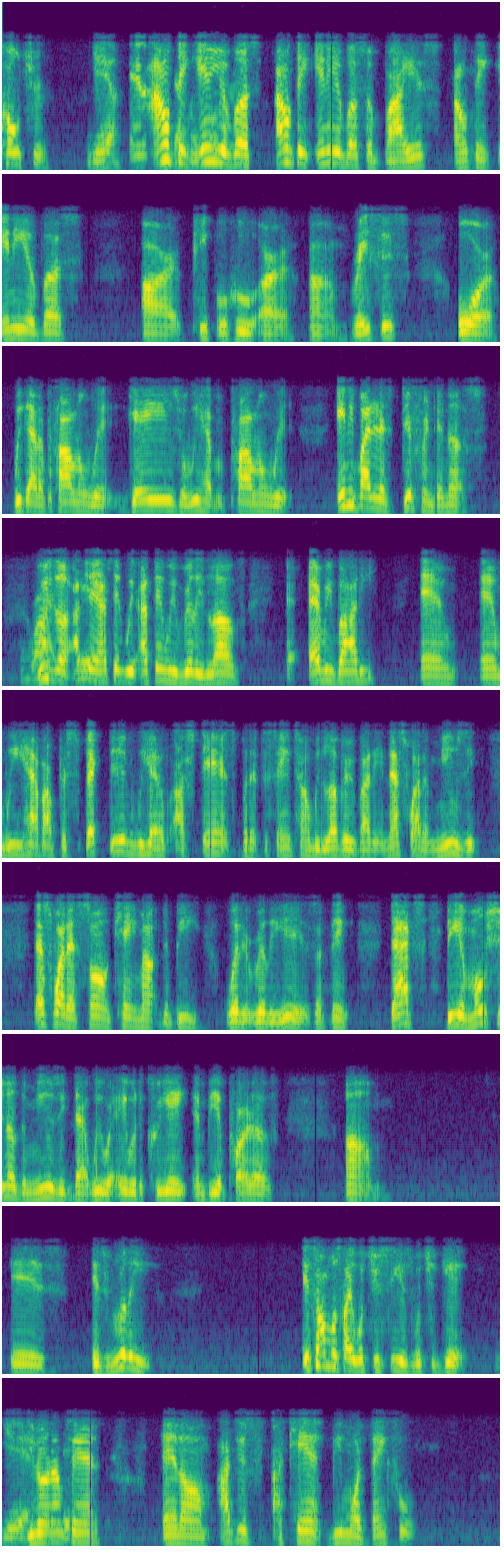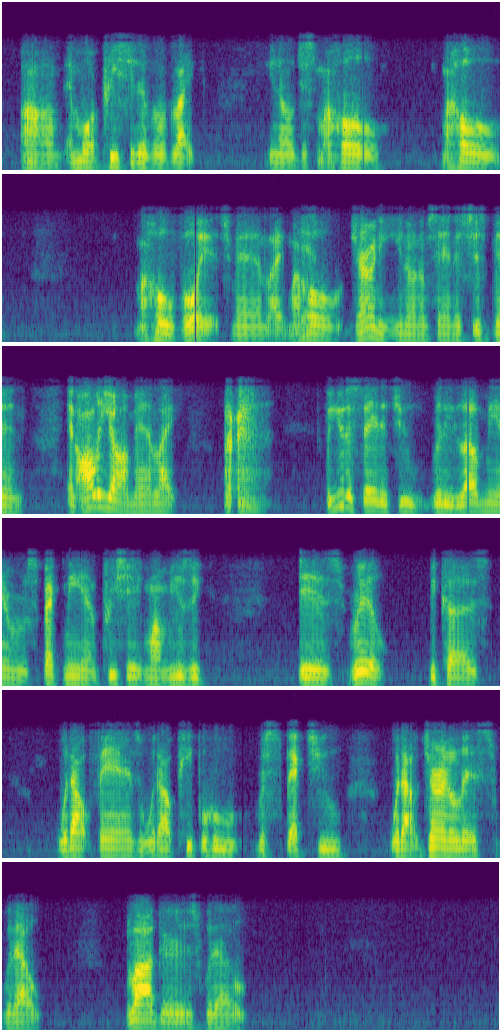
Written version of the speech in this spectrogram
culture. Yeah. And I don't think any of us. I don't think any of us are biased. I don't think any of us are people who are um, racist, or we got a problem with gays, or we have a problem with anybody that's different than us. Right. We love, I think I think we I think we really love everybody, and and we have our perspective, we have our stance, but at the same time we love everybody, and that's why the music, that's why that song came out to be what it really is. I think that's the emotion of the music that we were able to create and be a part of. Um, is is really, it's almost like what you see is what you get. yeah. You know what I'm saying? And um, I just I can't be more thankful, um, and more appreciative of like, you know, just my whole, my whole, my whole voyage, man. Like my Yeah. whole journey. You know what I'm saying? It's just been, and all of y'all, man. Like, for you to say that you really love me and respect me and appreciate my music is real, because without fans without people who respect you, without journalists, without bloggers, without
